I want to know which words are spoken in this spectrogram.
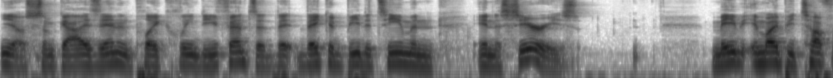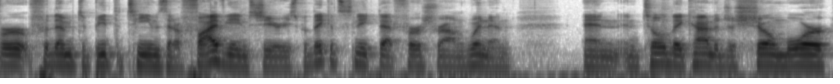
you know some guys in and play clean defense, that they, they could beat a team in in a series. Maybe it might be tougher for them to beat the teams in a five game series, but they could sneak that first round win in. And until they kind of just show more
